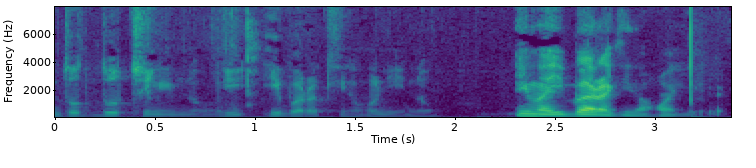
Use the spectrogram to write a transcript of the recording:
ど、どっちにいるの？い茨城の方にいるの？今、茨城の方にいる。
